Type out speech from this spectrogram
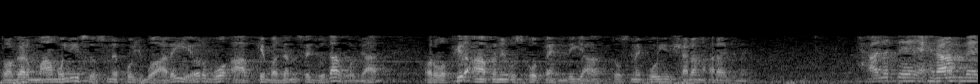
تو اگر معمولی سے اس میں خوشبو آ رہی ہے اور وہ آپ کے بدن سے جدا ہو جائے اور وہ پھر آپ نے اس کو پہن لیا تو اس میں کوئی شرم حرج نہیں۔ حالت احرام میں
